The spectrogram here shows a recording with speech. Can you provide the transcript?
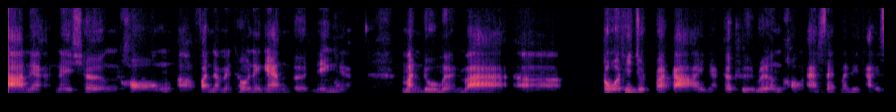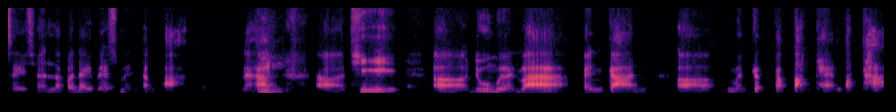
ตามเนี่ยในเชิงของฟันดัมเมนทัลในแง่ของ e a r n i n g เนี่ยมันดูเหมือนว่าตัวที่จุดประกายเนี่ยก็คือเรื่องของ asset monetization แล้วก็ divestment ต่างนะครับที่ดูเหมือนว่าเป็นการเหมือนกับตัดแขนตัดขา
